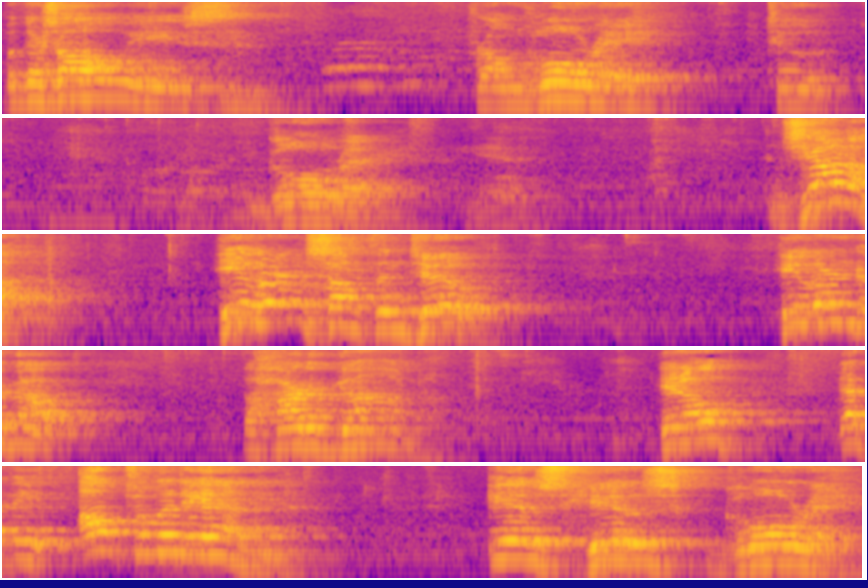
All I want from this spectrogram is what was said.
But there's always from glory to glory. Jonah, he learned something too. He learned about the heart of God. You know, that the ultimate end is His glory.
